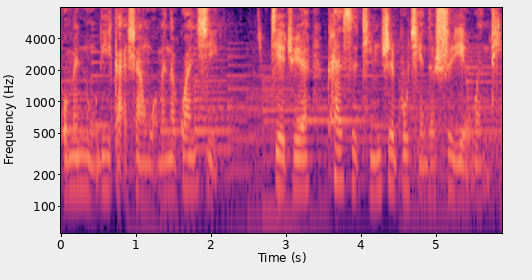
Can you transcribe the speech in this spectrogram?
我们努力改善我们的关系，解决看似停滞不前的事业问题。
